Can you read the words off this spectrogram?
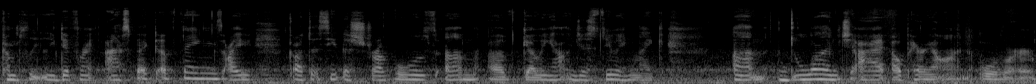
completely different aspect of things. I got to see the struggles um, of going out and just doing like um, lunch at El Perion or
